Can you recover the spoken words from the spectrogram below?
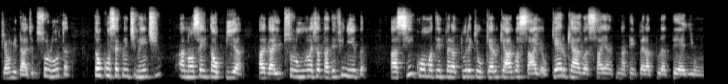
que é a umidade absoluta, então, consequentemente, a nossa entalpia HY1 ela já está definida. Assim como a temperatura que eu quero que a água saia. Eu quero que a água saia na temperatura TL1.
